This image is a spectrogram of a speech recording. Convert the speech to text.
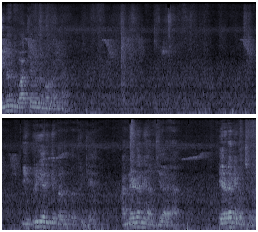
ಇನ್ನೊಂದು ವಾಕ್ಯವನ್ನು ನೋಡೋಣ. ಇಬ್ರಿಯರಿಗೆ ಬರೆದ ಪತ್ರಿಕೆ ಹನ್ನೆರಡನೇ ಅಧ್ಯಾಯ ಎರಡನೇ ವಚನ.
